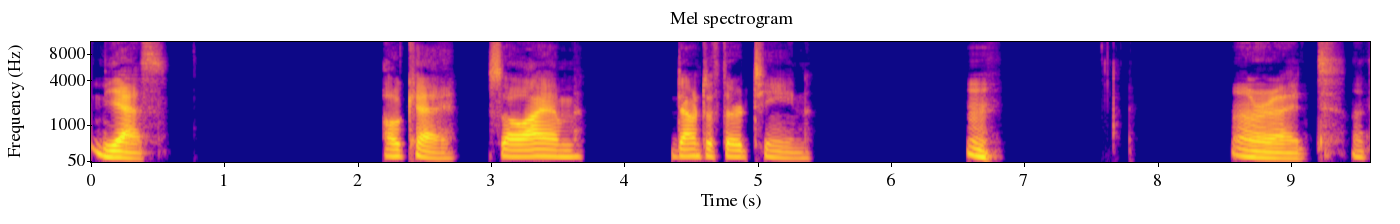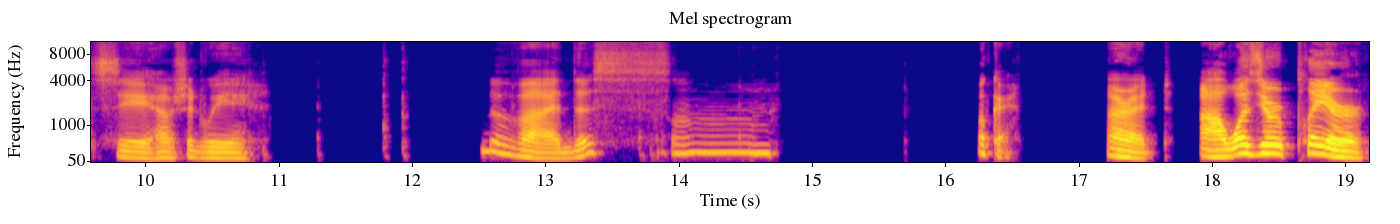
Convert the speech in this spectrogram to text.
Yes. Okay, so I am down to thirteen. All right. Let's see. How should we divide this? Um. Okay. All right. Uh, was your player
